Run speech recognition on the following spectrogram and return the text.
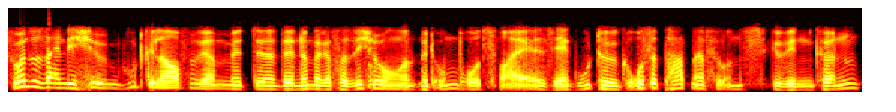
Für uns ist es eigentlich ähm, gut gelaufen. Wir haben mit äh, der Nürnberger Versicherung und mit Umbro zwei sehr gute, große Partner für uns gewinnen können,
